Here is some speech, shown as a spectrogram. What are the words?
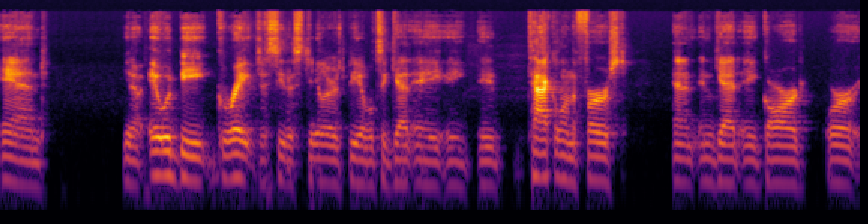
And, you know, it would be great to see the Steelers be able to get a, a, a tackle in the first and, and get a guard or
